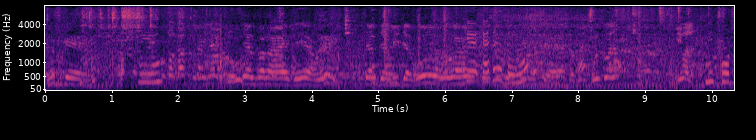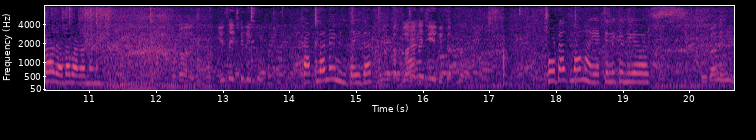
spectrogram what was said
टूट गए এই है। चल बना है चल जल्दी जाओ के- कैसे होता है वो कौन सा वाला ये वाला नहीं छोटा ज़्यादा बड़ा नहीं छोटा वाला ये साइज़ के देखो। कातला नहीं मिलता इधर। कतला है ना जी ये देख कतला छोटा लो ना अकेले के लिए बस। छोटा नहीं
